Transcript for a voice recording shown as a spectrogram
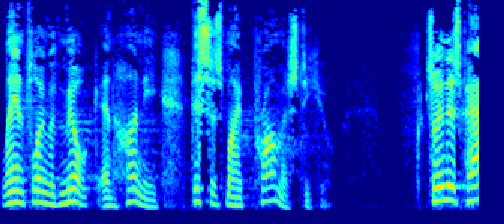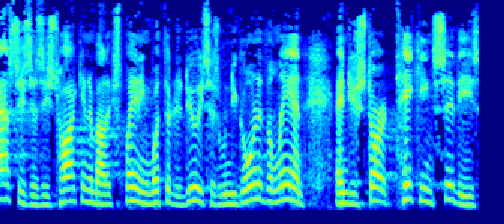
land flowing with milk and honey. This is my promise to you. So in this passage, as he's talking about explaining what they're to do, he says, when you go into the land and you start taking cities,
